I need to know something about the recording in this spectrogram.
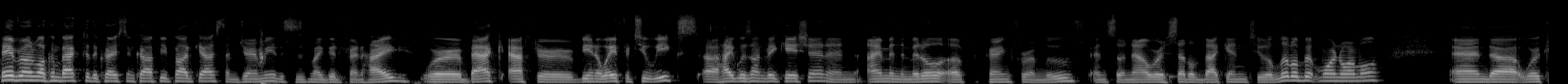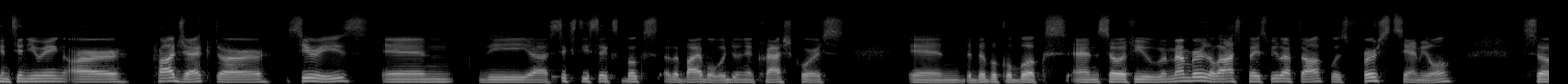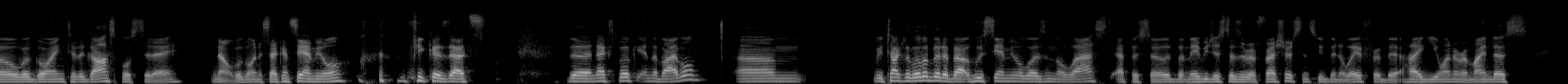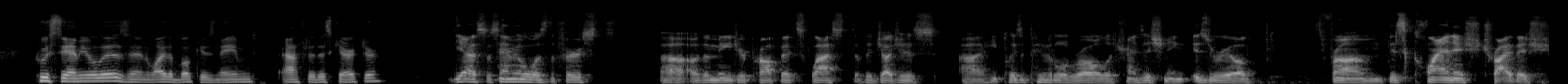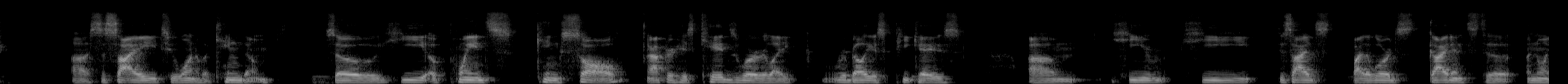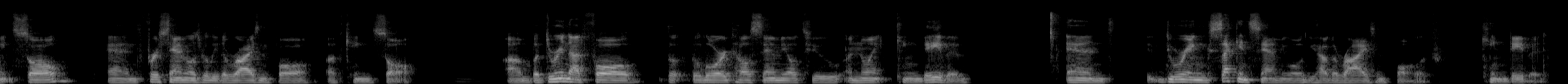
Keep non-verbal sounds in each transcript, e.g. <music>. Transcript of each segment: Hey everyone, welcome back to the Christ and Coffee podcast. I'm Jeremy. This is my good friend Haig. We're back after being away for two weeks. Uh, Haig was on vacation, and I'm in the middle of preparing for a move, and so now we're settled back into a little bit more normal, and uh, we're continuing our project, our series in the uh, 66 books of the Bible. We're doing a crash course in the biblical books. And so if you remember the last place we left off was first Samuel. So we're going to the gospels today. No, we're going to second Samuel <laughs> because that's the next book in the Bible. Um, we talked a little bit about who Samuel was in the last episode, but maybe just as a refresher, since we've been away for a bit, Haig, you want to remind us who Samuel is and why the book is named after this character? Yeah, so Samuel was the first uh, of the major prophets, last of the judges. Uh, he plays a pivotal role of transitioning Israel from this clannish, tribish uh, society to one of a kingdom. So he appoints King Saul after his kids were like rebellious PKs. Um, he he decides by the Lord's guidance to anoint Saul, and First Samuel is really the rise and fall of King Saul. Um, but during that fall, the, the Lord tells Samuel to anoint King David. And during Second Samuel, you have the rise and fall of King David.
